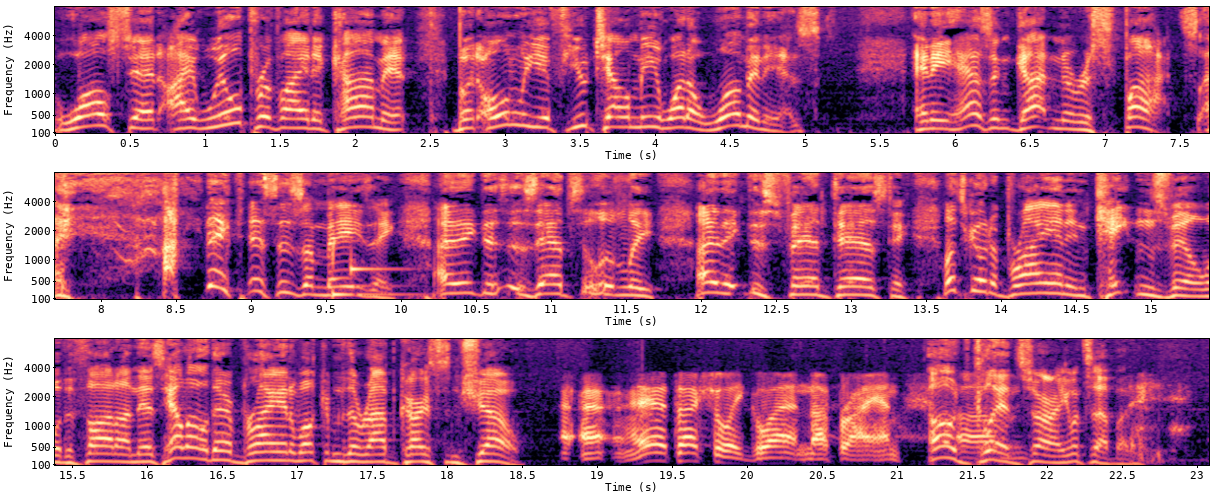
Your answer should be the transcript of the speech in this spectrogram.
Walsh said, I will provide a comment, but only if you tell me what a woman is and he hasn't gotten a response. I, I, think this is amazing. I think this is absolutely, I think this is fantastic. Let's go to Brian in Catonsville with a thought on this. Hello there, Brian. Welcome to the Rob Carson Show. Uh, it's actually Glenn, not Brian. Oh, Glenn, Um, sorry. What's up, buddy?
